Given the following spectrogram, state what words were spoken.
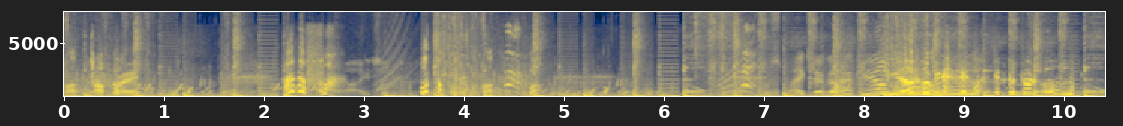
Fuck, not great. How the fuck? nice. Those spikes are gonna kill you.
